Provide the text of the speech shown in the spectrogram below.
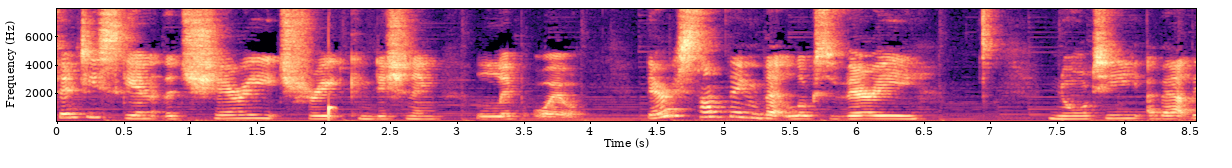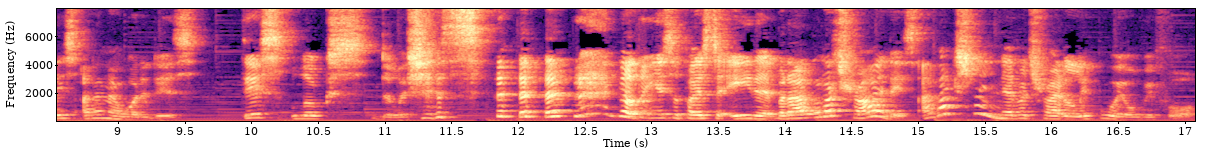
Fenty Skin, the Cherry Treat Conditioning Lip Oil. There is something that looks very naughty about this. I don't know what it is. This looks delicious. Not that you're supposed to eat it, but I want to try this. I've actually never tried a lip oil before.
